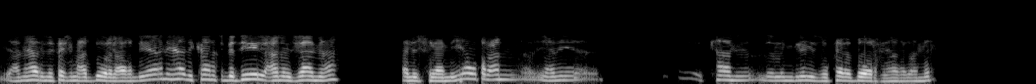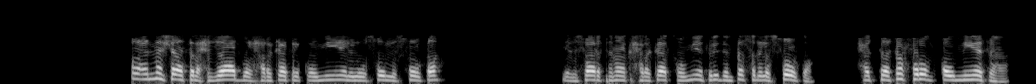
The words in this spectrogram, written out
يعني هذه اللي تجمع الدول العربية يعني هذه كانت بديل عن الجامعة الإسلامية وطبعا يعني كان للإنجليز وكذا دور في هذا الأمر. طبعا نشأت الأحزاب والحركات القومية للوصول للسلطة. يعني صارت هناك حركات قومية تريد أن تصل إلى السلطة حتى تفرض قوميتها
